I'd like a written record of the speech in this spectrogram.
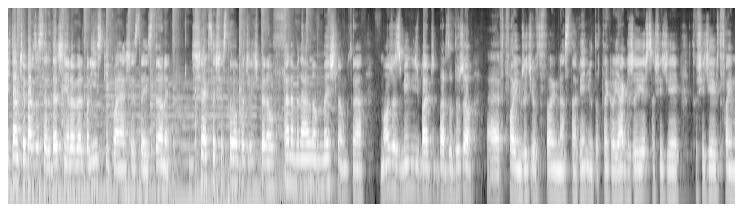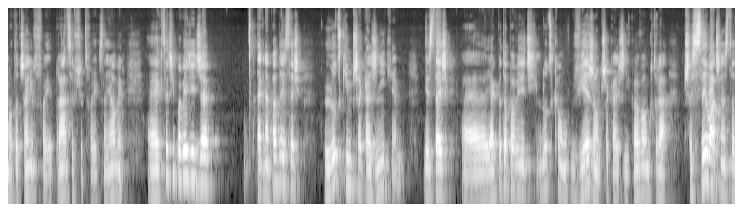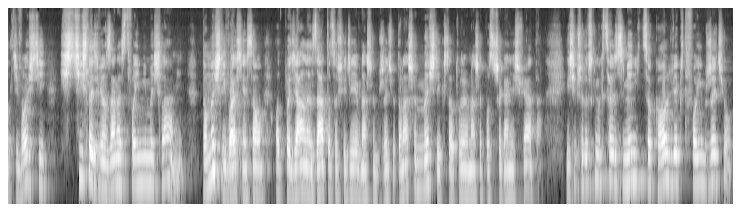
Witam Cię bardzo serdecznie, Robert Oliński, kłania się z tej strony. Dzisiaj chcę się z Tobą podzielić pewną fenomenalną myślą, która może zmienić bar- bardzo dużo e, w Twoim życiu, w Twoim nastawieniu do tego, jak żyjesz, co się dzieje, co się dzieje w Twoim otoczeniu, w Twojej pracy, wśród Twoich znajomych. E, Chcę Ci powiedzieć, że tak naprawdę jesteś ludzkim przekaźnikiem. Jesteś, e, jakby to powiedzieć, ludzką wieżą przekaźnikową, która przesyła częstotliwości ściśle związane z Twoimi myślami. To myśli właśnie są odpowiedzialne za to, co się dzieje w naszym życiu. To nasze myśli kształtują nasze postrzeganie świata. Jeśli przede wszystkim chcesz zmienić cokolwiek w Twoim życiu,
